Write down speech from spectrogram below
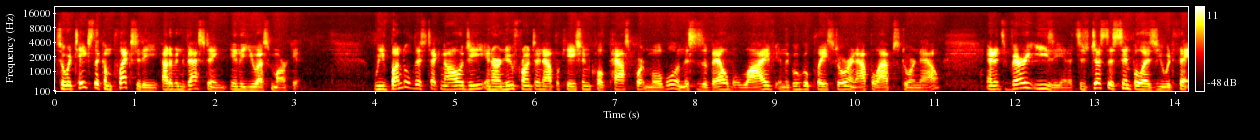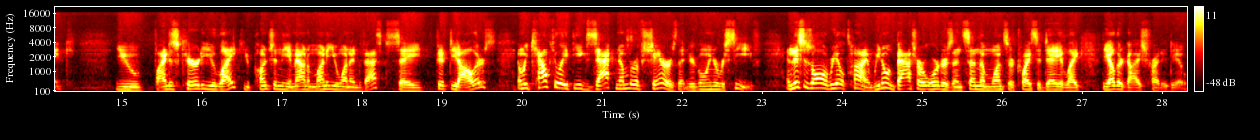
So it takes the complexity out of investing in the US market. We've bundled this technology in our new front-end application called Passport Mobile, and this is available live in the Google Play Store and Apple App Store now. And it's very easy, and it's just as simple as you would think. You find a security you like, you punch in the amount of money you want to invest, say $50, and we calculate the exact number of shares that you're going to receive. And this is all real time. We don't batch our orders and send them once or twice a day like the other guys try to do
